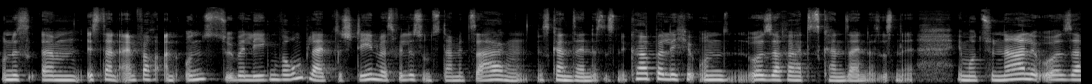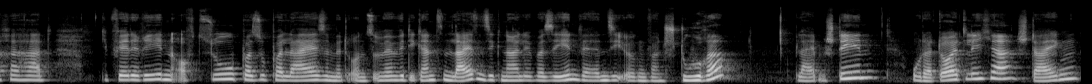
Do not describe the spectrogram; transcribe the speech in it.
Und es ähm, ist dann einfach an uns zu überlegen, warum bleibt es stehen, was will es uns damit sagen. Es kann sein, dass es eine körperliche Ursache hat, es kann sein, dass es eine emotionale Ursache hat. Die Pferde reden oft super, super leise mit uns. Und wenn wir die ganzen leisen Signale übersehen, werden sie irgendwann sturer, bleiben stehen oder deutlicher, steigen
